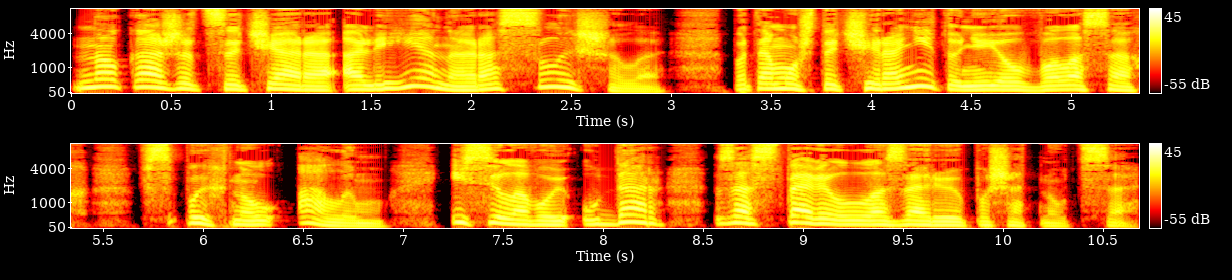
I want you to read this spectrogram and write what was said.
Но, кажется, чара Альена расслышала, потому что чаронит у нее в волосах вспыхнул алым, и силовой удар заставил Лазарию пошатнуться.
